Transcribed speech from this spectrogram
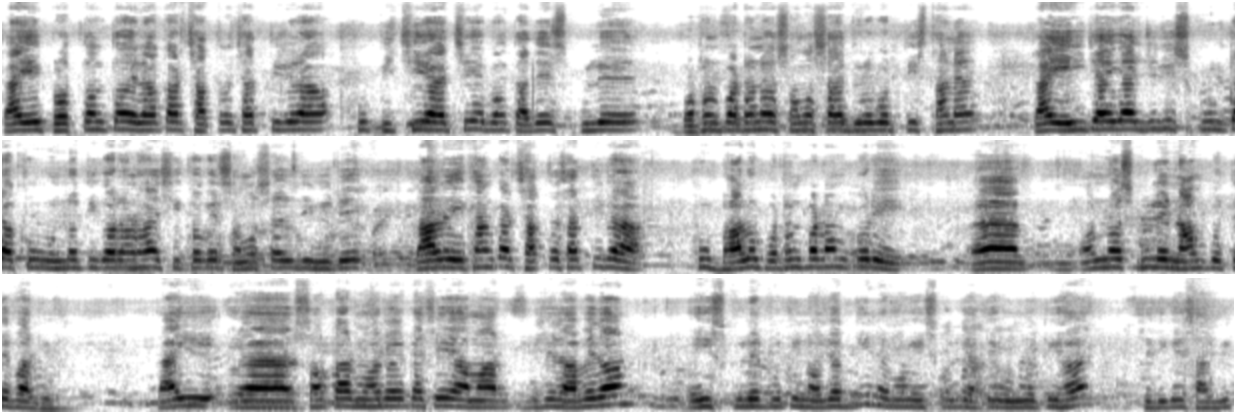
তাই এই প্রত্যন্ত এলাকার ছাত্রছাত্রীরা খুব পিছিয়ে আছে এবং তাদের স্কুলে পঠন পাঠনের সমস্যা দূরবর্তী স্থানে তাই এই জায়গায় যদি স্কুলটা খুব উন্নতিকরণ হয় শিক্ষকের সমস্যা যদি মিটে তাহলে এখানকার ছাত্রছাত্রীরা খুব ভালো পঠন পাঠন করে অন্য স্কুলে নাম করতে পারবে। তাই সরকার মহোদয়ের কাছে আমার বিশেষ আবেদন এই স্কুলের প্রতি নজর দিন এবং এই স্কুল যাতে উন্নতি হয় সেদিকে সার্বিক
